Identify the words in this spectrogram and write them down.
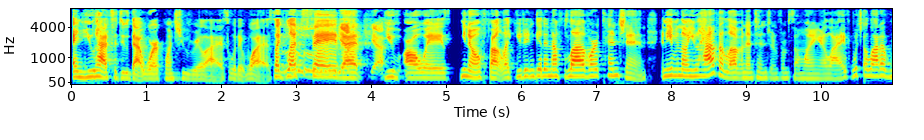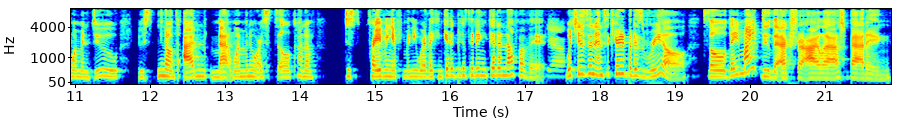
and you had to do that work once you realized what it was. Like, let's say yeah, that yeah. you've always, you know, felt like you didn't get enough love or attention. And even though you have the love and attention from someone in your life, which a lot of women do, you, you know, I met women who are still kind of just craving it from anywhere they can get it because they didn't get enough of it, Yeah. which is an insecurity, but it's real. So they might do the extra eyelash batting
